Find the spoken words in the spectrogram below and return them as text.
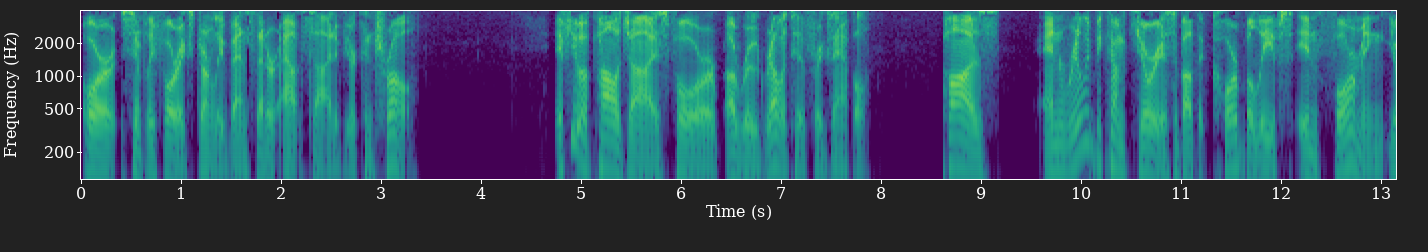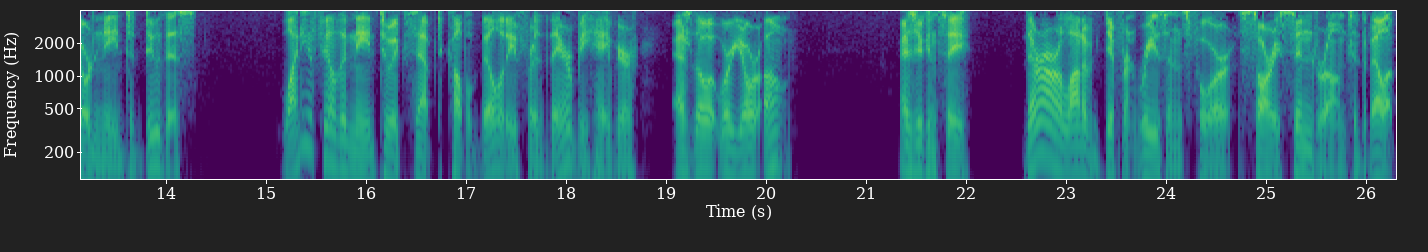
or simply for external events that are outside of your control. If you apologize for a rude relative, for example, pause and really become curious about the core beliefs informing your need to do this. Why do you feel the need to accept culpability for their behavior as though it were your own? As you can see, there are a lot of different reasons for sorry syndrome to develop,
